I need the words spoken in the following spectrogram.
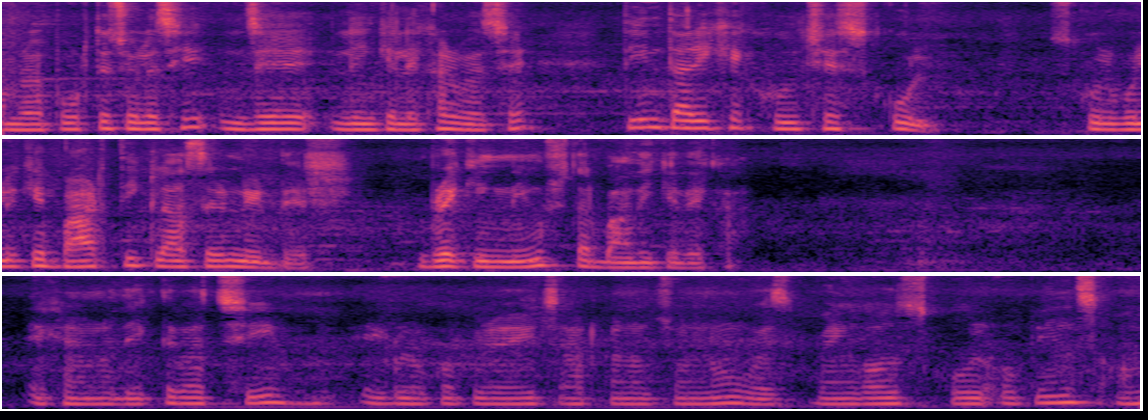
আমরা পড়তে চলেছি যে লিঙ্কে লেখা রয়েছে, তিন তারিখে খুলছে স্কুল। স্কুলগুলিকে বাড়তি ক্লাসের নির্দেশ ব্রেকিং নিউজ তার বাঁদিকে লেখা। এখানে আমরা দেখতে পাচ্ছি, এগুলো কপিরাইটস আটকানোর জন্য West Bengal school opens on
